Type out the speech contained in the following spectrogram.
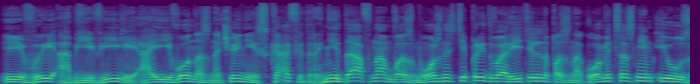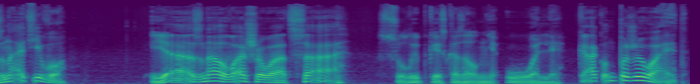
«И вы объявили о его назначении с кафедры, не дав нам возможности предварительно познакомиться с ним и узнать его». «Я знал вашего отца», с улыбкой сказал мне Уолли. «Как он поживает?»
